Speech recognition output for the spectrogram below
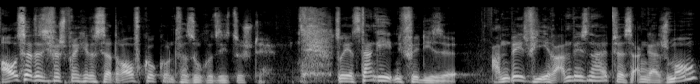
Außer, dass ich verspreche, dass ich da drauf gucke und versuche, sie zu stellen. So, jetzt danke ich Ihnen für diese Anwes für Ihre Anwesenheit, für das Engagement.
